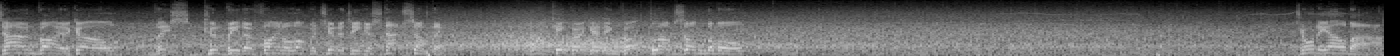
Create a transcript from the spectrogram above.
Down by a goal. This could be their final opportunity to snatch something. Well, keeper getting both gloves on the ball. Jordi Alba.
